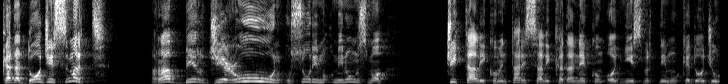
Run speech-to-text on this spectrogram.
kada dođe smrt, Rabbir dži'un u suri Mu'minun smo čitali i komentarisali kada nekom od njih smrtne muke dođu,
